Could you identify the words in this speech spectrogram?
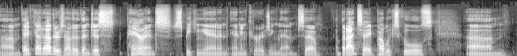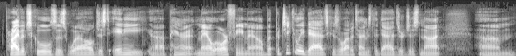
Um, they've got others other than just parents speaking in and, and encouraging them. So but I'd say public schools, um, private schools as well, just any uh, parent, male or female, but particularly dads, because a lot of times the dads are just not. Um,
